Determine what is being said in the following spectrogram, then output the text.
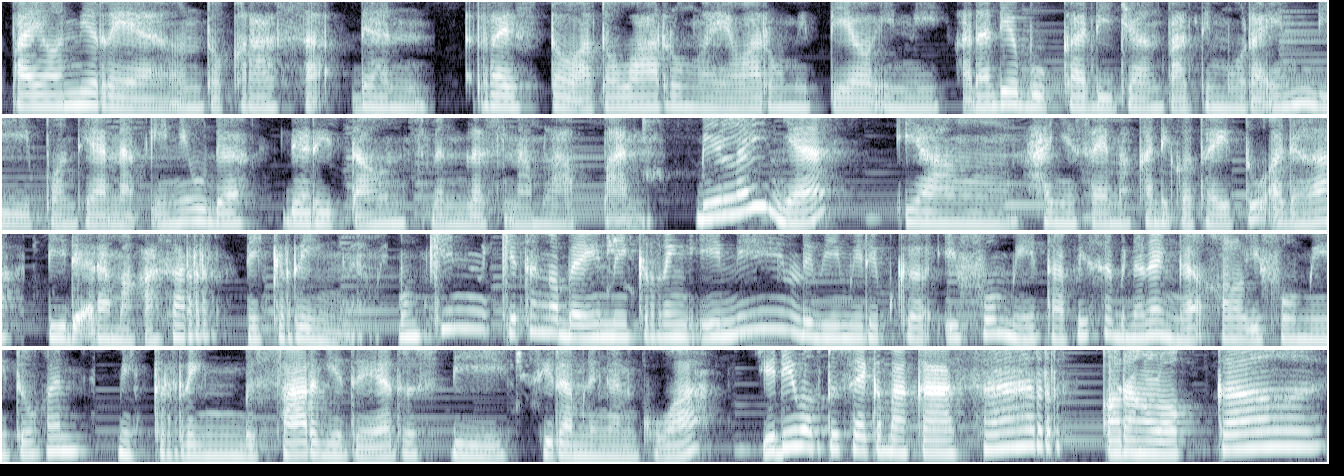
pionir ya untuk rasa dan resto atau warung lah ya warung mie tiao ini karena dia buka di Jalan Patimura ini di Pontianak ini udah dari tahun 1968. Mie lainnya yang hanya saya makan di kota itu adalah di daerah Makassar mie kering. Mungkin kita ngebayangin mie kering ini lebih mirip ke ifumi, tapi sebenarnya enggak. Kalau ifumi itu kan mie kering besar gitu ya, terus disiram dengan kuah. Jadi waktu saya ke Makassar, orang lokal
